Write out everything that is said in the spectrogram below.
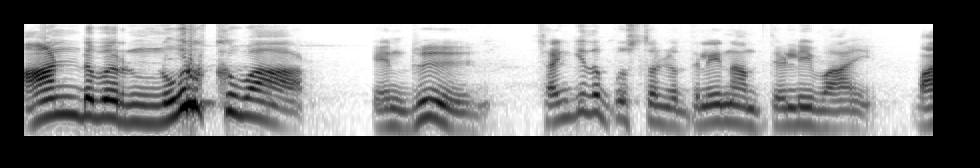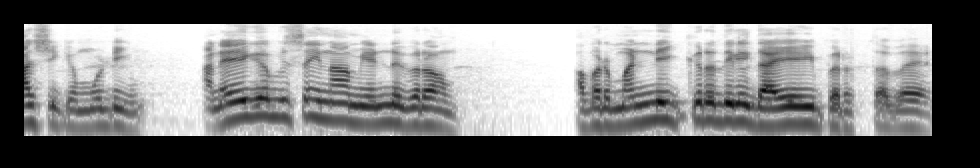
ஆண்டவர் நொறுக்குவார் என்று சங்கீத புஸ்தகத்திலே நாம் தெளிவாய் வாசிக்க முடியும். அநேக விஷயம் நாம் எண்ணுகிறோம். அவர் மன்னிக்கிறதில் தயை பெருத்தவர்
